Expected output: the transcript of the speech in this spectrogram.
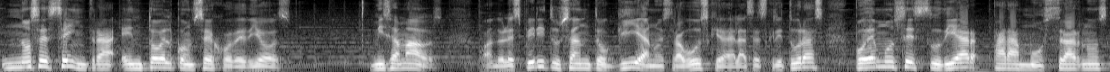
no se centra en todo el consejo de Dios. Mis amados, cuando el Espíritu Santo guía nuestra búsqueda de las Escrituras, podemos estudiar para mostrarnos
